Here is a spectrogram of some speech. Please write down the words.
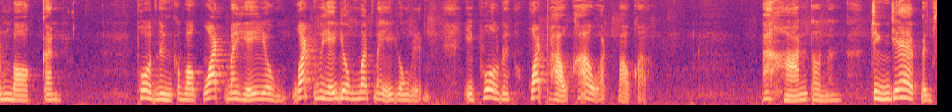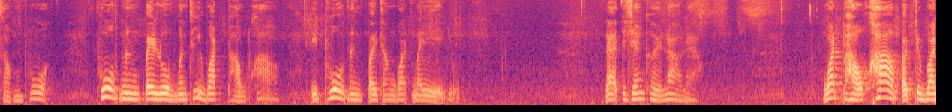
นบอกกัน พวกหนึ่งก็บอกวัดมเหยง วัดมเหยง วัดมเหยงเป็นอีกพวกหนึ่งวัดเผาข้าววัดเผาข้าวทหารตอนนั้น จึงแยกเป็นสองพวก พวกหนึ่งไปรวมกันที่วัดเผาข้าว อีกพวกหนึ่งไปทางวัดมเหยง และที่ฉันเคยเล่าแล้ว วัดเผาข้าวปัจจุบัน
